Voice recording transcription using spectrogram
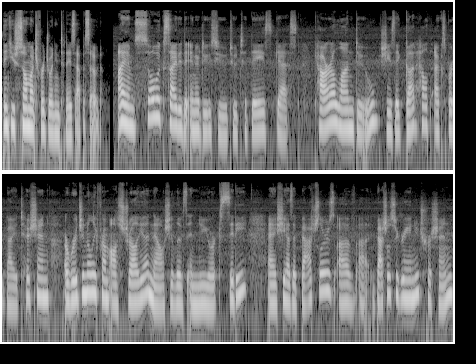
Thank you so much for joining today's episode. I am so excited to introduce you to today's guest. Kara Landau. She's a gut health expert dietitian, originally from Australia. Now she lives in New York City, and she has a bachelor's of uh, bachelor's degree in nutrition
